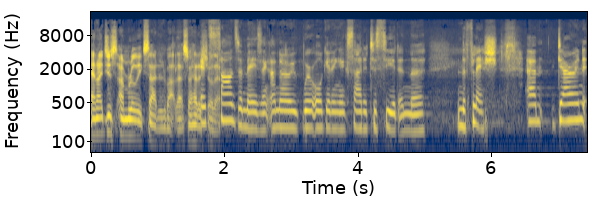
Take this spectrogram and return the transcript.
And I just I'm really excited about that. So I had to it show that. It sounds amazing. I know we're all getting excited to see it in the in the flesh. Um, Darren,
